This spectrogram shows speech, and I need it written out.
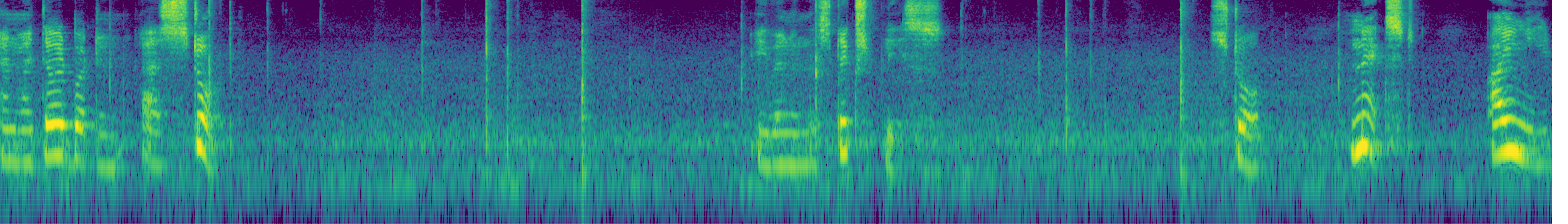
and my third button as stop. Even in this text place. Stop. Next, I need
